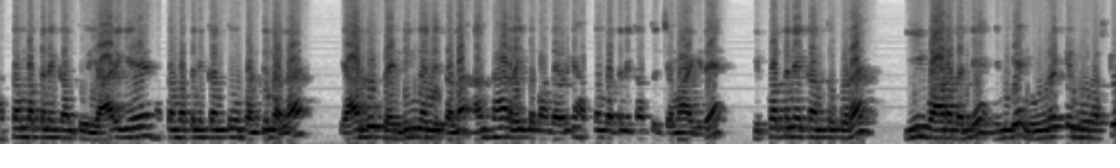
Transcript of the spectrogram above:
ಹತ್ತೊಂಬತ್ತನೇ ಕಂತು. ಯಾರಿಗೆ ಹತ್ತೊಂಬತ್ತನೇ ಕಂತು ಬಂದಿಲ್ಲಲ್ಲ, ಯಾರ್ದು ಪೆಂಡಿಂಗ್ನಲ್ಲಿ ಇತ್ತಲ್ಲ ಅಂತಹ ರೈತ ಬಾಂಧವರಿಗೆ ಹತ್ತೊಂಬತ್ತನೇ ಕಂತು ಜಮಾ ಆಗಿದೆ. ಇಪ್ಪತ್ತನೇ ಕಂತು ಕೂಡ ಈ ವಾರದಲ್ಲಿ ನಿಮಗೆ ನೂರಕ್ಕೆ ನೂರಷ್ಟು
